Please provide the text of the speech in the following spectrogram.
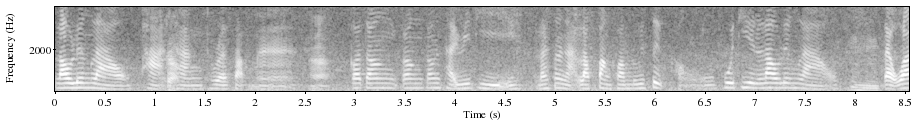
เล่าเรื่องราวผ่านครับ ทางโทรศัพท์มา อ่า ก็ต้องต้องต้องใช้วิธีลักษณะรับฟังความรู้สึกของผู้ที่เล่าเรื่องราว อืม แต่ว่า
